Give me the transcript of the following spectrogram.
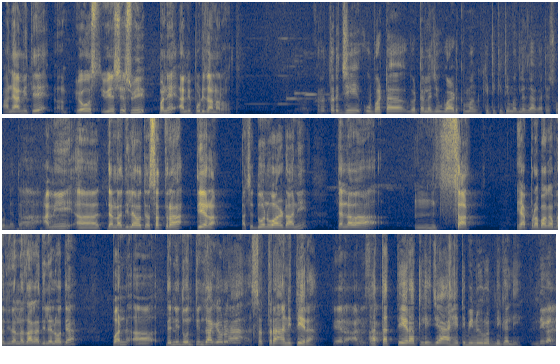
आणि आम्ही ते व्यवस् यशस्वीपणे आम्ही पुढे जाणार आहोत. खरं तर जी उभाटा गटाला जी वार्ड क्रमांक किती किती मधल्या जागा त्या सोडण्यात आल्या? आम्ही त्यांना दिल्या होत्या सतरा तेरा असे दोन वार्ड आणि त्यांना सात. ह्या प्रभागामध्ये त्यांना जागा दिलेल्या होत्या. पण त्यांनी दोन तीन जागेवर सतरा- आणि तेरा. तेरा आणि आता तेरातली जी आहे ती बिनविरोध निघाली. निघाली.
